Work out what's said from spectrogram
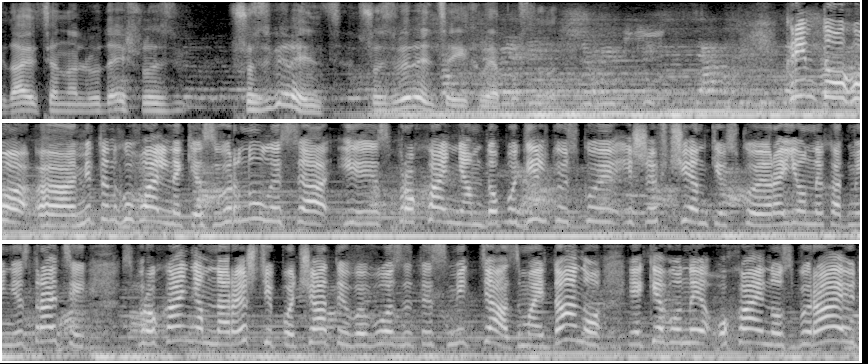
Кидаються на людей, що, що звіринця, що звіринця їх випустили. Крім того, е, мітингувальники звернулися із проханням до Подільківської і Шевченківської районних адміністрацій з проханням нарешті почати вивозити сміття з майдану, яке вони охайно збирають,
